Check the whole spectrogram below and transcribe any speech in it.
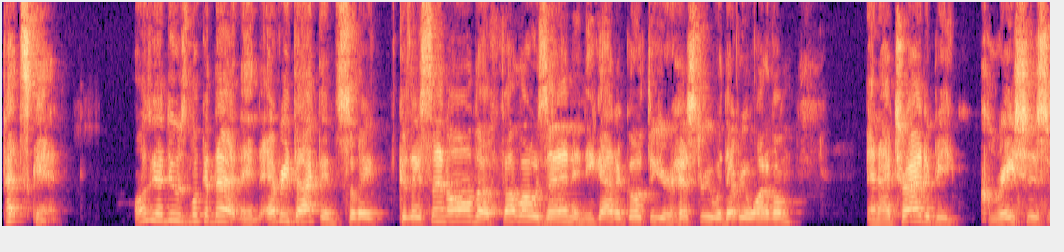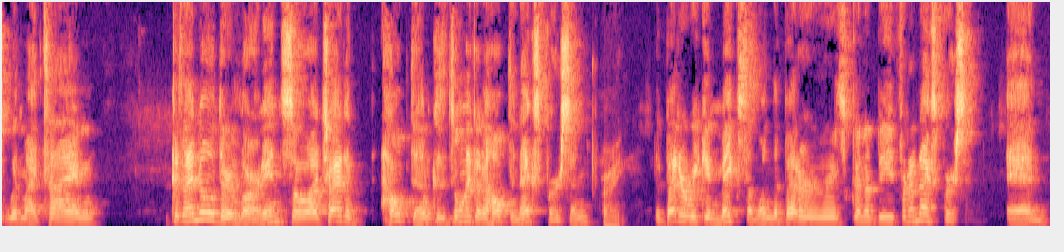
PET scan. All you gotta do is look at that. And every doctor, and so they, because they send all the fellows in and you got to go through your history with every one of them. And I try to be gracious with my time because I know they're learning. So I try to help them because it's only going to help the next person. Right. The better we can make someone, the better it's going to be for the next person. And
